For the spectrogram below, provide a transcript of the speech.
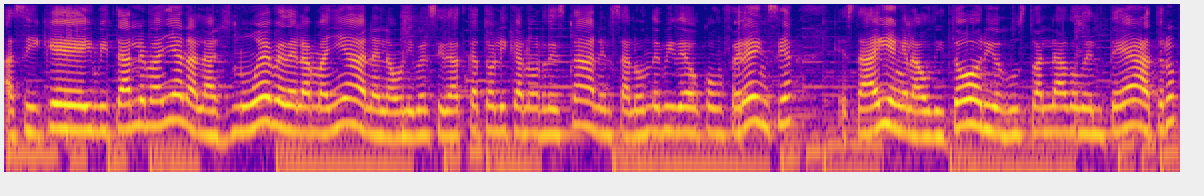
Así que invitarle mañana a las 9 de la mañana en la Universidad Católica Nordestán, en el salón de videoconferencia, que está ahí en el auditorio, justo al lado del teatro.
